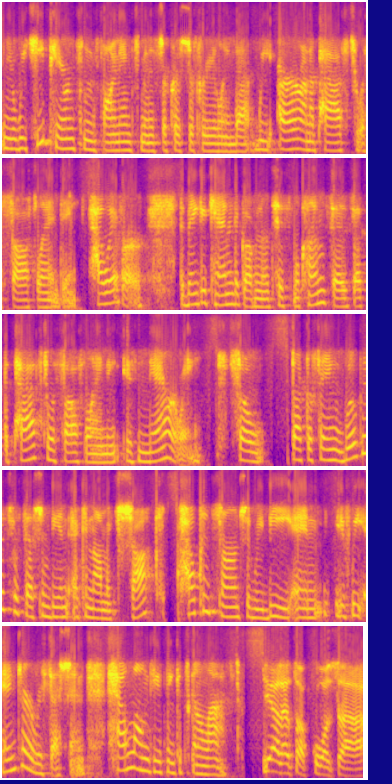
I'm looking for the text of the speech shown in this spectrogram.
You know, we keep hearing from the finance minister, Chrystia Freeland, that we are on a path to a soft landing. However, the Bank of Canada Governor, Tiff Macklem, says that the path to a soft landing is narrowing. So Dr. Fang, will this recession be an economic shock? How concerned should we be? And if we enter a recession, how long do you think it's going to last? Yeah, that's of course uh,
